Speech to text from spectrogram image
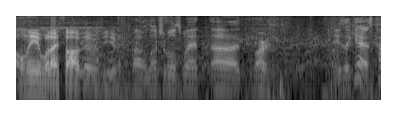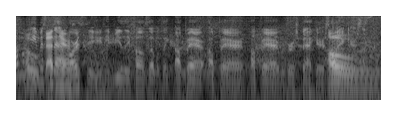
only what I saw of it was you. Oh, Lunchables went uh, Marth. And he's like, yeah, his combo Oh, game isn't bad that nair. Marthy. And he immediately follows up with like up air, up air, up air, reverse back air, spike Oh, or something.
